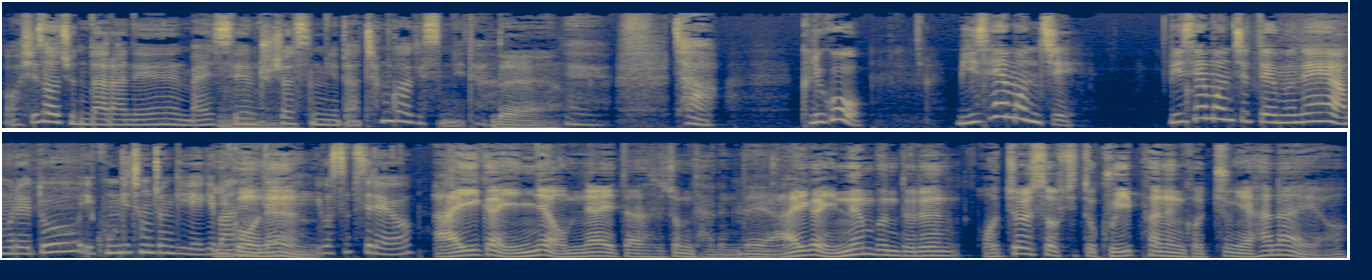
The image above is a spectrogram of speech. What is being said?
어, 씻어준다라는 말씀 음. 주셨습니다. 참고하겠습니다. 네. 네. 자, 그리고 미세먼지. 미세먼지 때문에 아무래도 이 공기청정기 얘기 많은데 이거 씁쓸해요. 아이가 있냐 없냐에 따라서 좀 다른데 음. 아이가 있는 분들은 어쩔 수 없이 또 구입하는 것 중에 하나예요.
